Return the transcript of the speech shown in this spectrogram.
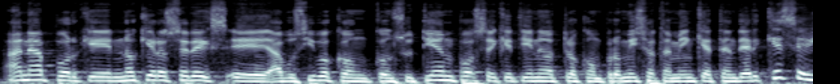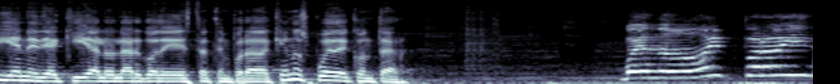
Ana, porque no quiero ser eh, abusivo con, con, su tiempo, sé que tiene otro compromiso también que atender. ¿Qué se viene de aquí a lo largo de esta temporada? ¿Qué nos puede contar? Bueno, hoy por hoy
